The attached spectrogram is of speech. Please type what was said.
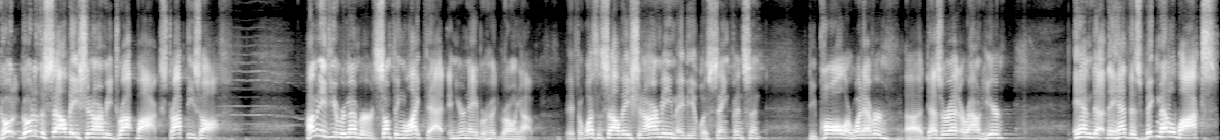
go, go to the Salvation Army drop box, drop these off. How many of you remember something like that in your neighborhood growing up? If it wasn't Salvation Army, maybe it was St. Vincent DePaul or whatever, uh, Deseret around here. And uh, they had this big metal box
